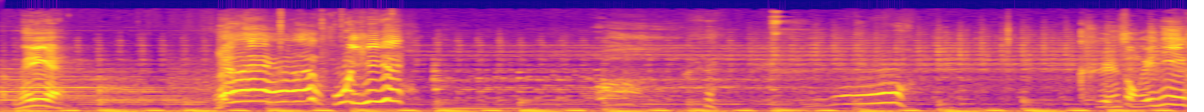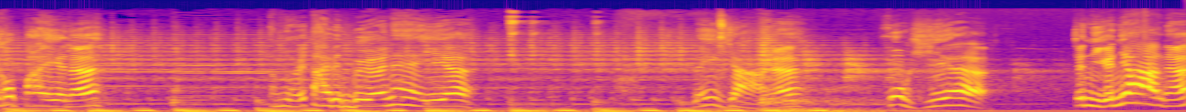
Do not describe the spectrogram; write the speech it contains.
บบนี้ไงเฮ้ยเฮ้ยเฮ้ยโอ้ยเฮ้ยเฮ้ยโอ้ขืนส่งไอ้นี่เข้าไปอะนะตำรวจให้ตายเป็นเบื่อแน่เฮียและอีกอย่างนะ พวกเฮียจะหนีกันยากนะ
